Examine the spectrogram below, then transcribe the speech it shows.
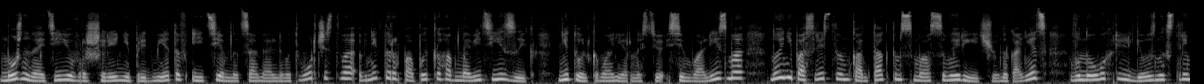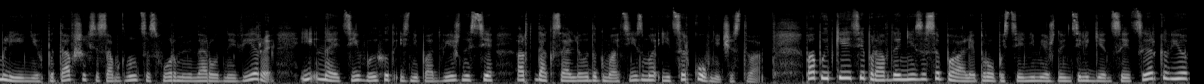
Можно найти ее в расширении предметов и тем национального творчества в некоторых попытках обновить язык не только манерностью символизма, но и непосредственным контактом с массовой речью, наконец, в новых религиозных стремлениях, пытавшихся сомкнуться с формами народной веры и найти выход из неподвижности, ортодоксального догматизма и церковничества. Попытки эти, правда, не засыпали пропасти ни между интеллигенцией и церковью,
